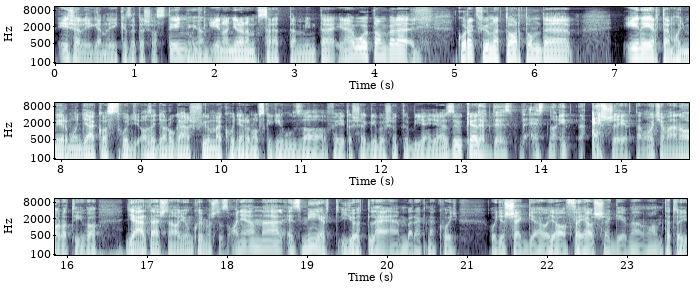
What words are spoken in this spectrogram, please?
és elég emlékezetes az tény. Igen. Én annyira nem szerettem, mint te. Én el voltam vele, egy korrekt filmnek tartom, de én értem, hogy miért mondják azt, hogy az egy arrogáns film, meg hogy Aronofsky kihúzza a fejét a seggéből, stb. ilyen jelzőket. De, de, ez, de ezt, na, én na, ezt se értem, hogyha már narratíva gyártásnál vagyunk, hogy most az anyámnál ez miért jött le embereknek, hogy, hogy a segge, vagy a feje a seggében van. Tehát, hogy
